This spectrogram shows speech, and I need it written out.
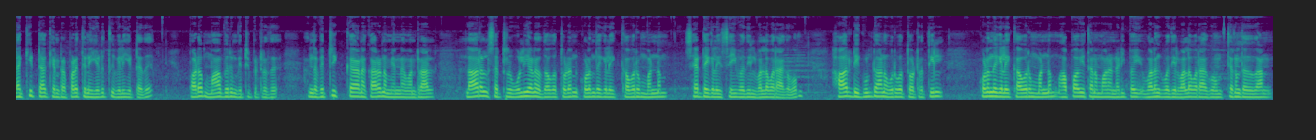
லக்கி டாக் என்ற படத்தினை எடுத்து வெளியிட்டது. படம் மாபெரும் வெற்றி பெற்றது. அந்த வெற்றிக்கான காரணம் என்னவென்றால் லாரல் சற்று ஒளியான தோகத்துடன் குழந்தைகளை கவரும் வண்ணம் சேட்டைகளை செய்வதில் வல்லவராகவும் ஹார்டி குண்டான உருவத் தோற்றத்தில் குழந்தைகளை கவரும் வண்ணம் அப்பாவித்தனமான நடிப்பை வழங்குவதில் வல்லவராகவும் திறந்ததுதான்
